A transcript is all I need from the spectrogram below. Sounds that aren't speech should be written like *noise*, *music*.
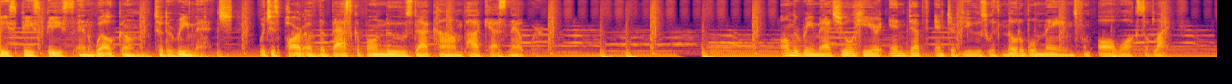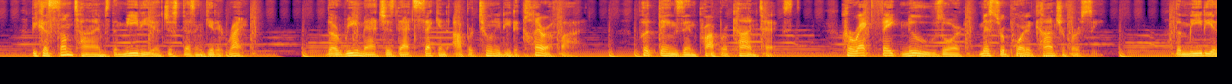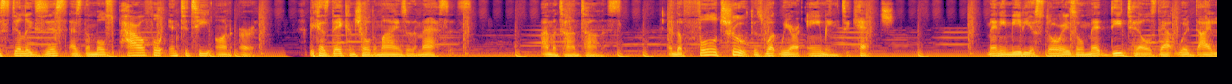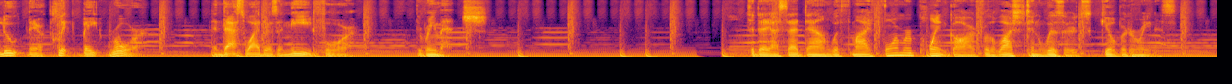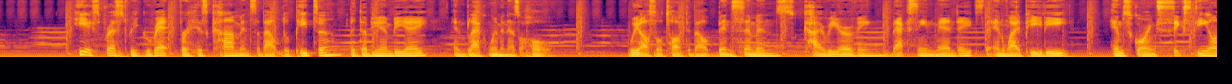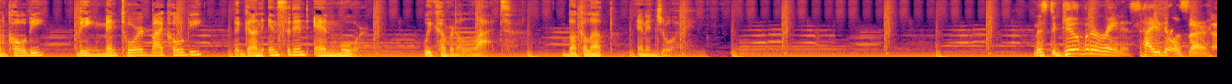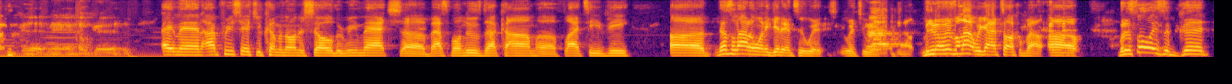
Peace, peace, peace, and welcome to the rematch, which is part of the basketballnews.com podcast network. On the rematch, you'll hear in depth interviews with notable names from all walks of life. Because sometimes the media just doesn't get it right. The rematch is that second opportunity to clarify, put things in proper context, correct fake news or misreported controversy the media still exists as the most powerful entity on earth because they control the minds of the masses. I'm Etan Thomas, and the full truth is what we are aiming to catch. Many media stories omit details that would dilute their clickbait roar, and that's why there's a need for the rematch. Today, I sat down with my former point guard for the Washington Wizards, Gilbert Arenas. He expressed regret for his comments about Lupita, the WNBA, and black women as a whole. We also talked about Ben Simmons, Kyrie Irving, vaccine mandates, the NYPD, him scoring 60 on Kobe, being mentored by Kobe, the gun incident, and more. We covered a lot. Buckle up and enjoy. Mr. Gilbert Arenas. How you doing, sir? I'm good, man. I'm good. Hey, man, I appreciate you coming on the show, the rematch, uh, basketballnews.com, uh, Fly TV. Uh, there's a lot I want to get into with, with you about. You know, there's a lot we got to talk about. Uh, but it's always a good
